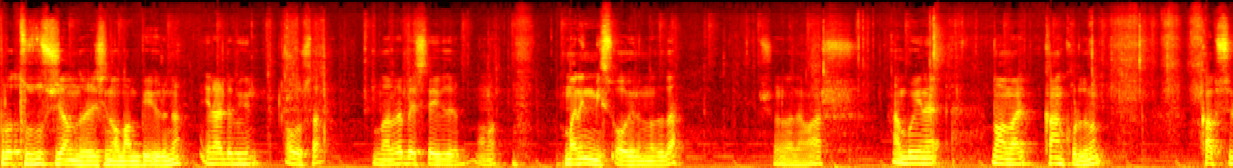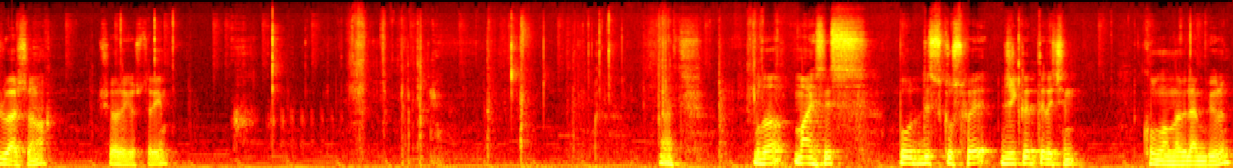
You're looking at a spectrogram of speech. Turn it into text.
Bu da tuzlu su canlıları için olan bir ürünü. İleride bir gün olursa bunlarla besleyebilirim onu. Marine Mix o ürünün adı da. Şurada ne var? Ha, bu yine normal kan kurdunun kapsül versiyonu. Şöyle göstereyim. Evet. Bu da Mysis. Bu diskus ve cikletler için kullanılabilen bir ürün.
